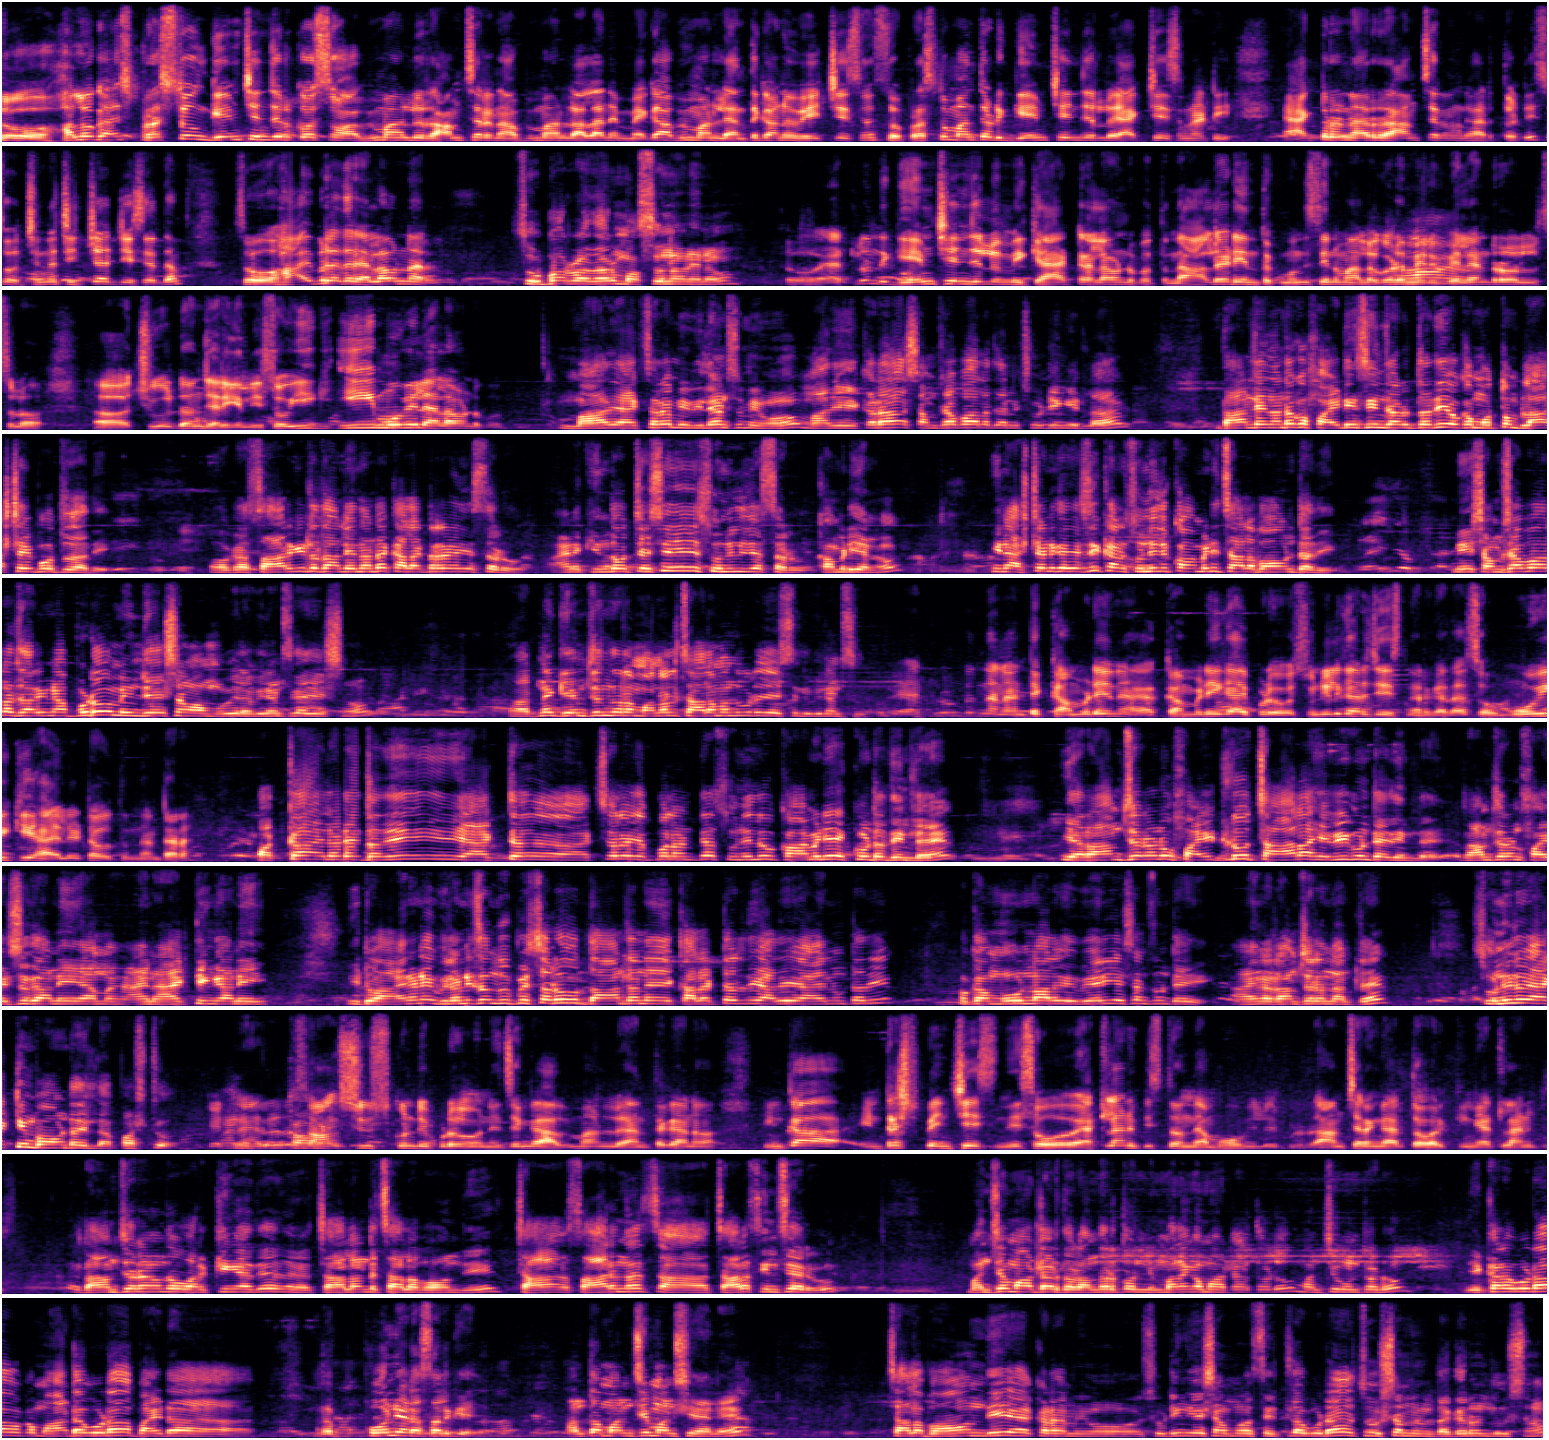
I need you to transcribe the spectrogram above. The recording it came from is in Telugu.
సో హలో గాయస్ ప్రస్తుతం గేమ్ చేంజర్ కోసం అభిమానులు రామ్ చరణ్ అభిమానులు అలానే మెగా అభిమానులు ఎంతగానో వెయిట్ చేసిన సో ప్రస్తుతం మనతో గేమ్ చేంజర్లో యాక్ట్ చేసినట్టు యాక్టర్ ఉన్నారు రామ్ చరణ్ గారితో సో చిన్న చిట్చాట్ చేసేద్దాం. సో హాయ్ బ్రదర్ ఎలా ఉన్నారు? సూపర్ బ్రదర్ మస్తున్నా నేను. సో ఎట్లుంది? గేమ్ చేంజర్లో మీ క్యారెక్టర్ ఎలా ఉండబోతుంది? ఆల్రెడీ ఇంతకు ముందు సినిమాల్లో కూడా మీరు విలన్ రోల్స్లో చూడడం జరిగింది. సో ఈ ఈ మూవీలో ఎలా ఉండబోతుంది? మాది యాక్చువల్గా మీ విలన్స్ మేము. మాది ఇక్కడ శంషాబాద్లో జరిగిన షూటింగ్ ఇట్లా. దాంట్లో ఏంటంటే ఒక ఫైటింగ్ సీన్ జరుగుతుంది ఒక మొత్తం బ్లాస్ట్ అయిపోతుంది అది. ఒక సార్ గిట్ల దాంట్లో ఏంటంటే కలెక్టర్గా చేస్తాడు. ఆయన కింద వచ్చేసి సునీల్ చేస్తాడు కామెడియన్ ఈయన అసిస్టెంట్గా చేసి కానీ సునీల్ కామెడీ చాలా బాగుంటుంది. మేము శంషాబాద్లో జరిగినప్పుడు మేము చేసినాం ఆ మూవీలో విలన్స్గా చేసినాం. అట్నే గేమ్ చేంజర్ మన వాళ్ళు చాలా మంది కూడా చేసింది విలన్స్ ఎట్లుంటుందని అంటే కమెడీ కమెడీగా ఇప్పుడు సునీల్ గారు చేసినారు కదా సో మూవీకి హైలైట్ అవుతుంది అంటారా పక్కా హైలైట్ అవుతుంది. యాక్ట్ యాక్చువల్గా చెప్పాలంటే సునీల్ కామెడీ ఎక్కువ ఉంటుంది దీంట్లో. ఇక రామ్ చరణ్ ఫైట్లు చాలా హెవీగా ఉంటాయి దీంట్లో. రామ్ చరణ్ ఫైట్స్ కానీ ఆయన యాక్టింగ్ కానీ ఇటు ఆయననే విలనిజం చూపిస్తాడు. దాంట్లోనే కలెక్టర్ది అది ఆయన ఉంటుంది. ఒక మూడు నాలుగు వేరియేషన్స్ ఉంటాయి ఆయన రామ్ చరణ్ దాంట్లో. సునీల్ యాక్టింగ్ బాగుంటుంది ఇలా ఫస్ట్ సాంగ్స్ చూసుకుంటే ఇప్పుడు నిజంగా అభిమానులు ఎంతగానో ఇంకా ఇంట్రెస్ట్ పెంచేసింది. సో ఎట్లా అనిపిస్తుంది ఆ మూవీలో? ఇప్పుడు రామ్ చరణ్ గారితో వర్కింగ్ ఎట్లా అనిపిస్తుంది? రామ్ చరణ్ వర్కింగ్ అయితే చాలా అంటే చాలా బాగుంది. చా సార్ చా- చాలా సిన్సియర్ మంచిగా మాట్లాడతాడు అందరితో నిమ్మలంగా మాట్లాడతాడు మంచిగా ఉంటాడు. ఇక్కడ కూడా ఒక మాట కూడా బయట పోనీడు అసలుకి. అంత మంచి మనిషి అని చాలా బాగుంది. అక్కడ మేము షూటింగ్ చేసాము సెట్లో కూడా చూసాం మేము దగ్గర నుంచి చూసాం.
